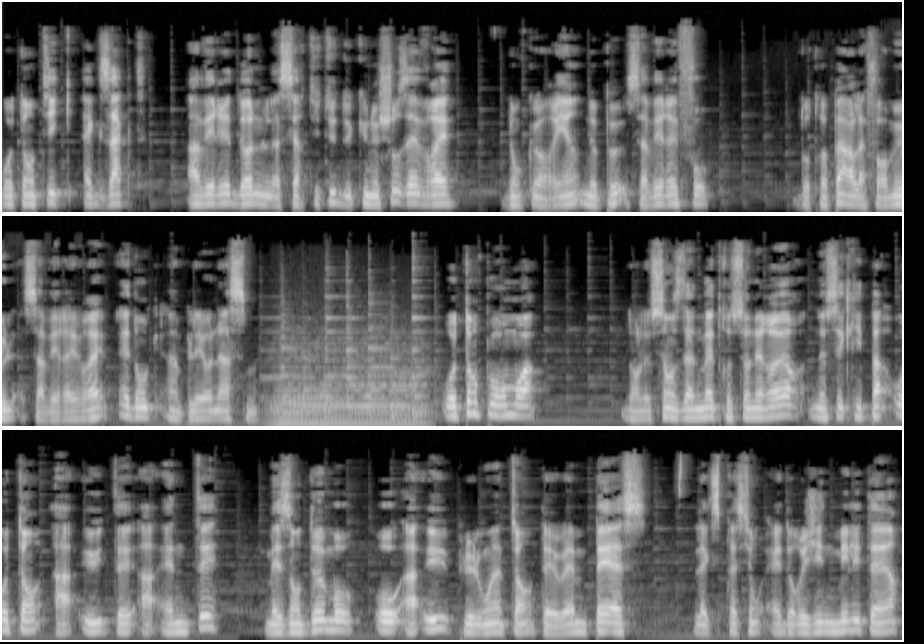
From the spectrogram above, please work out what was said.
authentique, exact. Avéré donne la certitude qu'une chose est vraie, donc rien ne peut s'avérer faux. D'autre part, la formule s'avérer vrai est donc un pléonasme. Autant pour moi. Dans le sens d'admettre son erreur, ne s'écrit pas autant A-U-T-A-N-T, mais en deux mots, O-A-U plus lointain T-E-M-P-S. L'expression est d'origine militaire,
